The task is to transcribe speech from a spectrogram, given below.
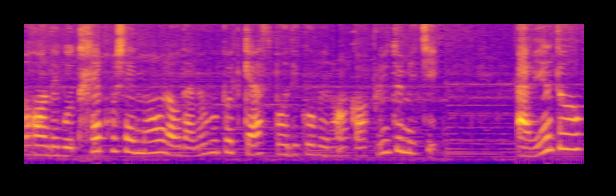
Rendez-vous très prochainement lors d'un nouveau podcast pour découvrir encore plus de métiers. À bientôt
